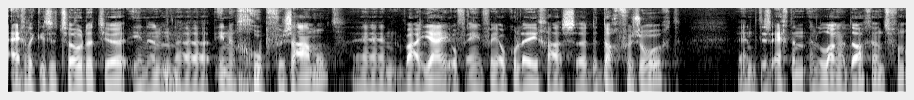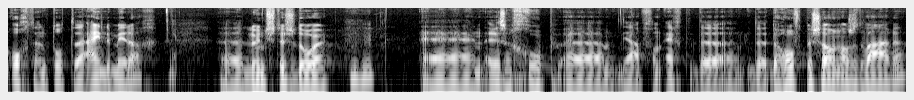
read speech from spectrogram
eigenlijk is het zo dat je in een, uh, in een groep verzamelt. En waar jij of een van jouw collega's uh, de dag verzorgt. En het is echt een, een lange dag. Het is van ochtend tot uh, einde middag. Ja. lunch tussendoor. Mm -hmm. En er is een groep ehm, ja, van echt de, de, de hoofdpersoon als het ware.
